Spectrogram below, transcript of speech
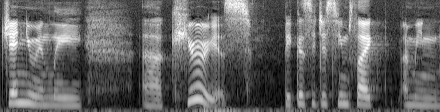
genuinely uh, curious because it just seems like, I mean,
